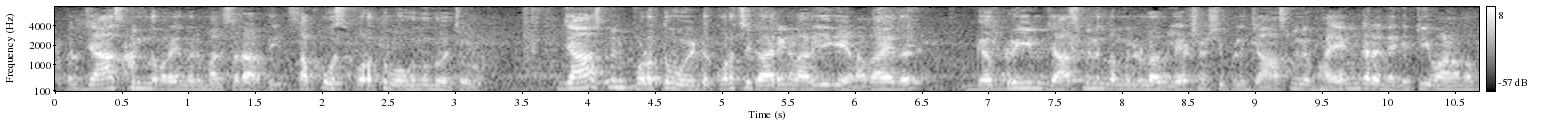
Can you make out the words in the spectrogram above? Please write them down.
ഇപ്പൊ ജാസ്മിൻ എന്ന് പറയുന്ന ഒരു മത്സരാർത്ഥി സപ്പോസ് പുറത്തു പോകുന്നു എന്ന് വെച്ചോളൂ. ജാസ്മിൻ പുറത്തു പോയിട്ട് കുറച്ച് കാര്യങ്ങൾ അറിയുകയാണ്. അതായത് ഗബ്രിയും ജാസ്മിനും തമ്മിലുള്ള റിലേഷൻഷിപ്പിൽ ജാസ്മിന് ഭയങ്കര നെഗറ്റീവാണെന്നും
